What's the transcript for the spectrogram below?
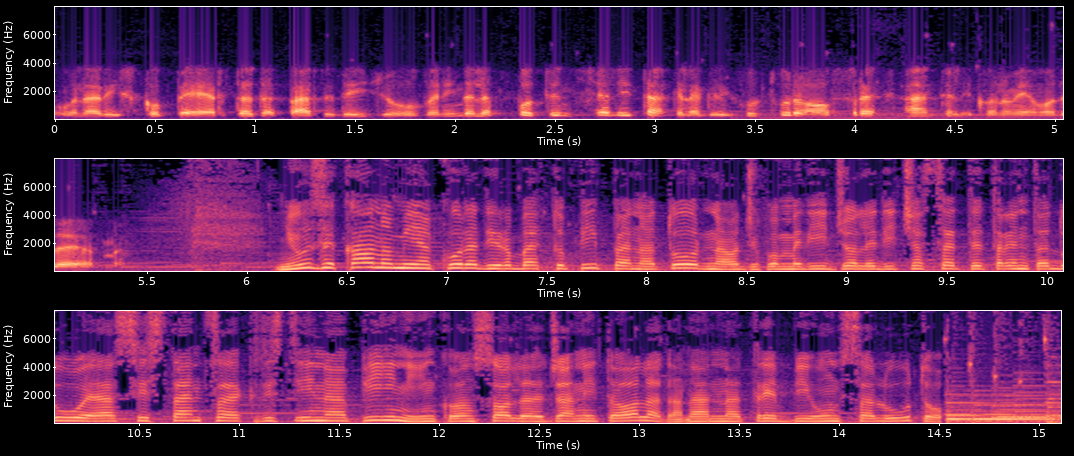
una riscoperta da parte dei giovani della potenzialità che l'agricoltura offre anche all'economia moderna. News Economy a cura di Roberto Pippan torna oggi pomeriggio alle 17.32. Assistenza Cristina Pini, in console Gianni Tola, da Anna Trebbi un saluto.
